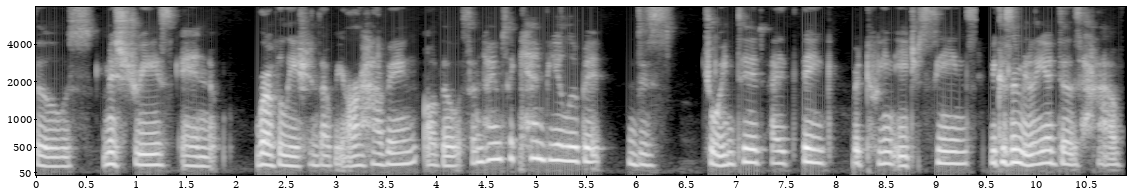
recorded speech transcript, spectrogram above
those mysteries and revelations that we are having, although sometimes it can be a little bit disjointed, I think, between each scenes because Amelia does have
